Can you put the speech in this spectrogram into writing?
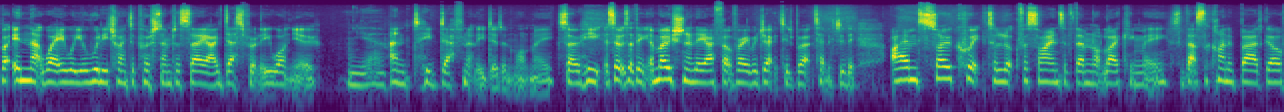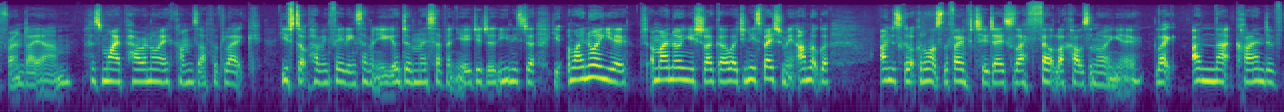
But in that way, where you're really trying to push them to say, "I desperately want you," yeah. and he definitely didn't want me. So he, so it's I think emotionally I felt very rejected, but technically I am so quick to look for signs of them not liking me. So that's the kind of bad girlfriend I am because my paranoia comes up of like, you stopped having feelings, haven't you? You're doing this, haven't you? You, you need to. You, am I annoying you? Am I annoying you? Should I go away? Do you need space from me? I'm not going. I'm just not going to answer the phone for two days because I felt like I was annoying you. Like I'm that kind of.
